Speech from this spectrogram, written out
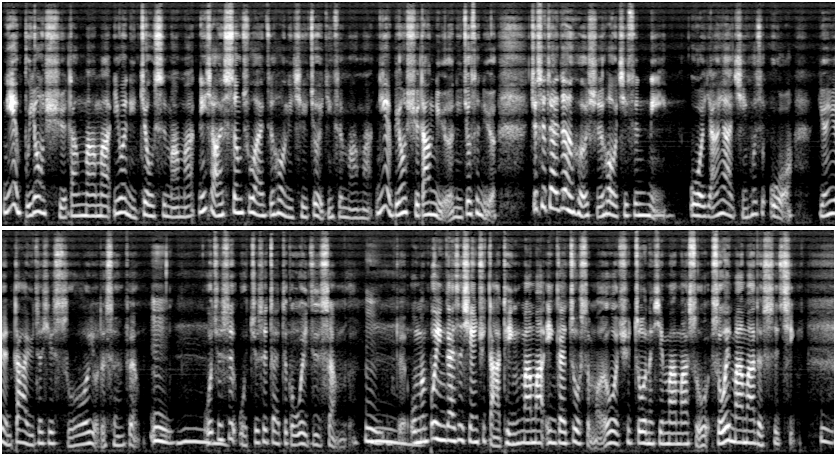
你也不用学当妈妈，因为你就是妈妈。你小孩生出来之后，你其实就已经是妈妈。你也不用学当女儿，你就是女儿。就是在任何时候，其实你、我杨雅琴，或是我，远远大于这些所有的身份。嗯嗯我就是我，就是在这个位置上了。嗯对，我们不应该是先去打听妈妈应该做什么，而我去做那些妈妈所所谓妈妈的事情。嗯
